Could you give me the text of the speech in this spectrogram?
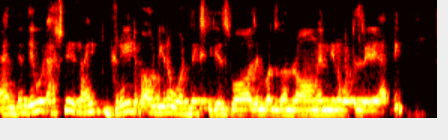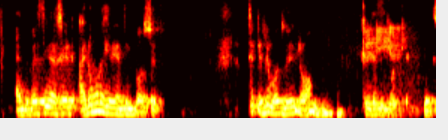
And then they would actually write great about you know what the experience was and what's gone wrong and you know what is really happening. And the best thing i said i don't want to hear anything positive. I said tell me what's going wrong. Critique it.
